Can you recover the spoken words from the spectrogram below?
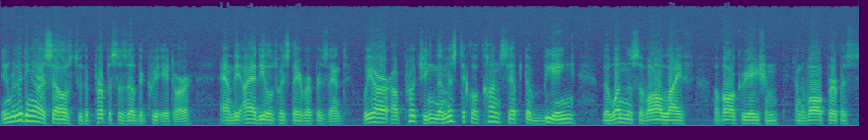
In relating ourselves to the purposes of the Creator and the ideals which they represent, we are approaching the mystical concept of being the oneness of all life of all creation and of all purpose,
